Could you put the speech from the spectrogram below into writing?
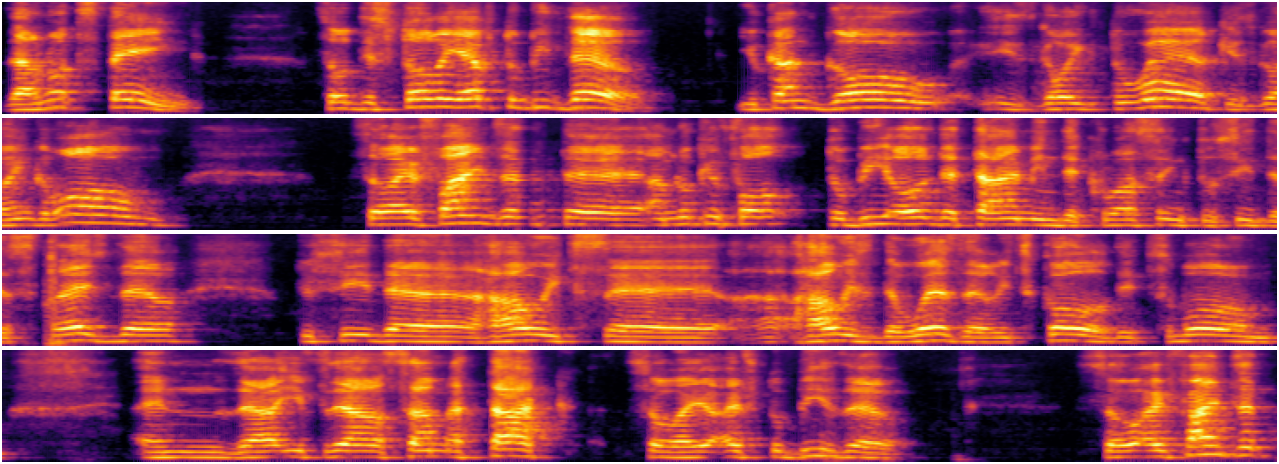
They are not staying. So the story have to be there. You can't go. He's going to work. He's going home. So I find that uh, I'm looking for to be all the time in the crossing to see the stretch there, to see the how it's uh, how is the weather. It's cold, it's warm, and there, if there are some attack, so I, have to be there. So I find that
